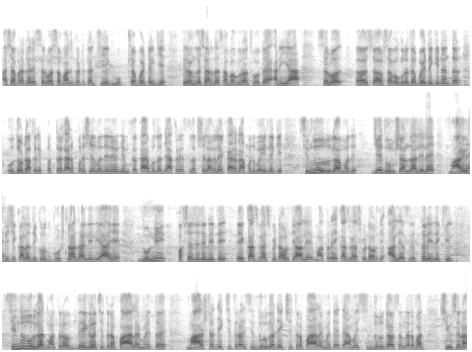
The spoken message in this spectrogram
अशा प्रकारे सर्व समाज घटकांची एक मुख्य बैठक जी आहे ती रंगशारदा सभागृहात होत आहे. आणि या सर्व सभागृहातल्या बैठकीनंतर उद्धव ठाकरे पत्रकार परिषदेमध्ये नेमकं काय बोलतात याकडेच लक्ष लागलं आहे कारण आपण बघितलं की सिंधुदुर्गामध्ये जे धुमशान झालेलं आहे महायुतीची काल अधिकृत घोषणा झालेली आहे. दोन्ही पक्षाचे जे नेते एकाच व्यासपीठावरती आले मात्र एकाच व्यासपीठावरती आले असले तरी देखील सिंधुदुर्गात मात्र वेगळं चित्र पाहायला मिळतं आहे महाराष्ट्रात एक चित्र आणि सिंधुदुर्गात एक चित्र पाहायला मिळतं आहे त्यामुळे सिंधुदुर्गासंदर्भात शिवसेना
